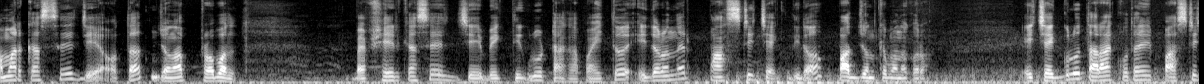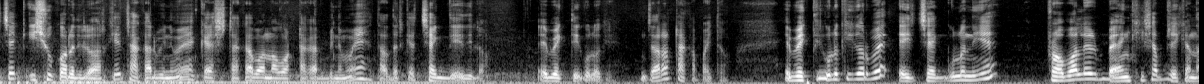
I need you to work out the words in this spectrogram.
আমার কাছে যে অর্থাৎ জনাব প্রবল ব্যবসায়ীর কাছে যে ব্যক্তিগুলো টাকা পাইতো, এই ধরনের পাঁচটি চেক দিল পাঁচজনকে মনে করো। এই চেকগুলো তারা কোথায় পাঁচটি চেক ইস্যু করে দিল আর কি, টাকার বিনিময়ে ক্যাশ টাকা বা নগদ টাকার বিনিময়ে তাদেরকে চেক দিয়ে দিল এই ব্যক্তিগুলোকে, যারা টাকা পাইতো। এই ব্যক্তিগুলো কি করবে? এই চেকগুলো নিয়ে প্রবলের ব্যাংক হিসাব যেখানে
